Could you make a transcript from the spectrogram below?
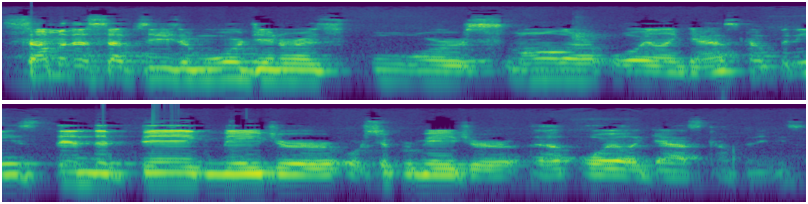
Some of the subsidies are more generous for smaller oil and gas companies than the big major or super major uh, oil and gas companies.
